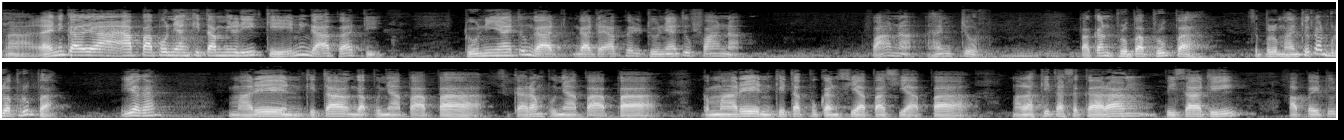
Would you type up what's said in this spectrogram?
Nah, ini kalau apa pun yang kita miliki ini nggak abadi. Dunia itu nggak nggak ada apa, dunia itu fana, fana, hancur. Bahkan berubah-berubah. Sebelum hancur kan berubah-berubah, iya kan? Kemarin kita nggak punya apa-apa, sekarang punya apa-apa. Kemarin kita bukan siapa-siapa, Malah kita sekarang bisa di apa itu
